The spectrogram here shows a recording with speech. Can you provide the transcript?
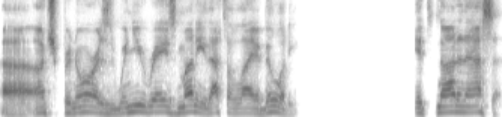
uh, entrepreneurs is when you raise money, that's a liability. It's not an asset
